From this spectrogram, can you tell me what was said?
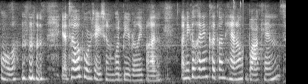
cool. yeah, teleportation would be really fun. Let me go ahead and click on Hannah Watkins.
